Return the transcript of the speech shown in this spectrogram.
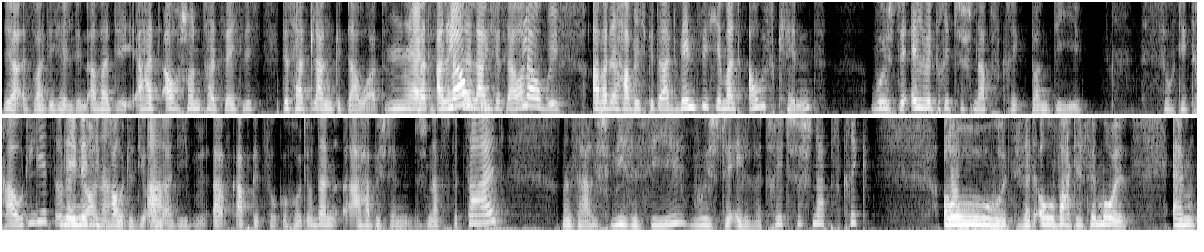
Ja, es war die Heldin, aber die hat auch schon tatsächlich, das hat lang gedauert. Ja, hat das alles sehr lang ich, das gedauert. glaub ich. Aber da habe ich gedacht, wenn sich jemand auskennt, wo ich der elvedritsche Schnaps krieg, dann die. So, die Traudel jetzt oder nee, die nicht die? Traudel, die Ah. Onna, die ab, abgezogen hat. Und dann äh, habe ich den Schnaps bezahlt. Und dann sage ich, wissen Sie, wo ich der elvedritsche Schnaps krieg? Oh, und sie sagt, oh, warte mal. Ähm,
